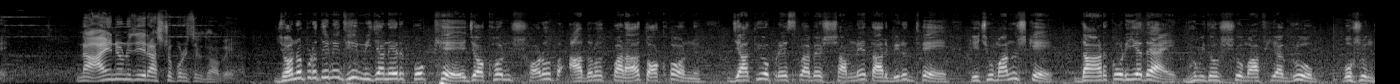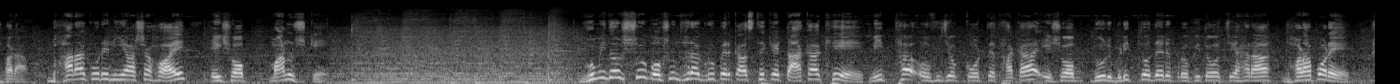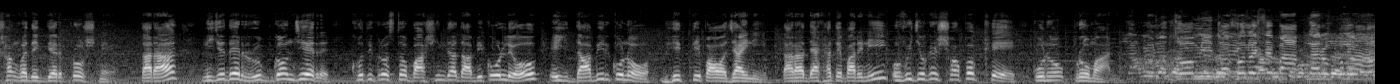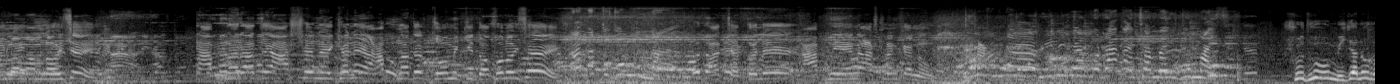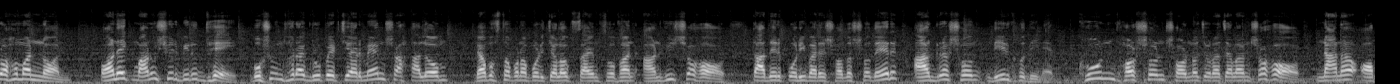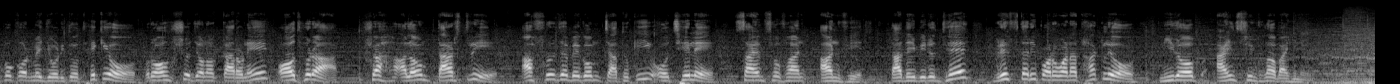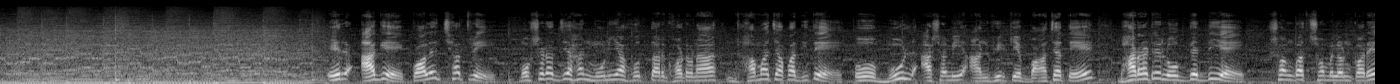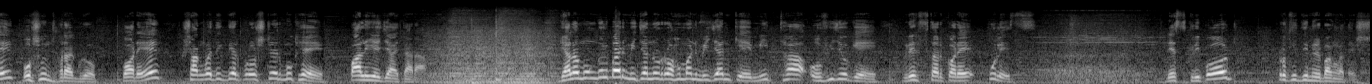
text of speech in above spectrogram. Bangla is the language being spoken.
না আইন অনুযায়ী রাষ্ট্র পরিচালিত হবে? জনপ্রতিনিধি মিজানের পক্ষে যখন সরব আদালত পাড়া তখন জাতীয় প্রেস ক্লাবের সামনে তার বিরুদ্ধে কিছু মানুষকে দাঁড় করিয়ে দেয় ভূমিদস্যু মাফিয়া গ্রুপ বসুন্ধরা। ভাড়া করে নিয়ে আসা হয় এইসব মানুষকে। ভূমিদস্যু বসুন্ধরা গ্রুপের কাছ থেকে টাকা খেয়ে মিথ্যা অভিযোগ করতে থাকা এসব দুর্বৃত্তদের প্রকৃত চেহারা ধরা পড়ে সাংবাদিকদের প্রশ্নে। তারা নিজেদের রূপগঞ্জের ক্ষতিগ্রস্ত বাসিন্দা দাবি করলেও এই দাবির কোনো ভিত্তি পাওয়া যায়নি। তারা দেখাতে পারেনি অভিযোগের সপক্ষে কোনো প্রমাণ। জমি দখল হয়েছে বা আপনার কোনো হামলা মামলা হয়েছে? আপনারা যে আসেন এখানে আপনাদের জমি কি দখল হয়েছে? আচ্ছা তাহলে আপনি এনে আসলেন কেন। শুধু মিজানুর রহমান নন, অনেক মানুষের বিরুদ্ধে বসুন্ধরা গ্রুপের চেয়ারম্যান শাহ আলম, ব্যবস্থাপনা পরিচালক সায়েম সোফান আনভির সহ তাদের পরিবারের সদস্যদের আগ্রাসন দীর্ঘদিনের খুন, ধর্ষণ, স্বর্ণ চোরাচালান সহ নানা অপকর্মে জড়িত থেকেও রহস্যজনক কারণে অধরা শাহ আলম, তার স্ত্রী আফরোজা বেগম চাতকি ও ছেলে সায়েম সোফান আনভির তাদের বিরুদ্ধে গ্রেফতারি পরোয়ানা থাকলেও নীরব আইন শৃঙ্খলা বাহিনী। এর আগে কলেজ ছাত্রী মোশারত জাহান মুনিয়া হত্যার ঘটনা ধামাচাপা দিতে ও মূল আসামি আনভিরকে বাঁচাতে ভাড়াটে লোকদের দিয়ে সংবাদ সম্মেলন করে বসুন্ধরা গ্রুপ। পরে সাংবাদিকদের প্রশ্নের মুখে পালিয়ে যায় তারা। গেল মঙ্গলবার মিজানুর রহমান মিজানকে মিথ্যা অভিযোগে গ্রেফতার করে পুলিশ। ডেস্ক রিপোর্ট প্রতিদিনের বাংলাদেশ।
